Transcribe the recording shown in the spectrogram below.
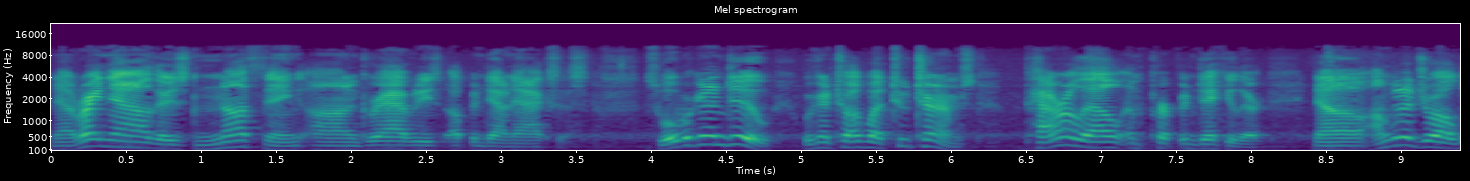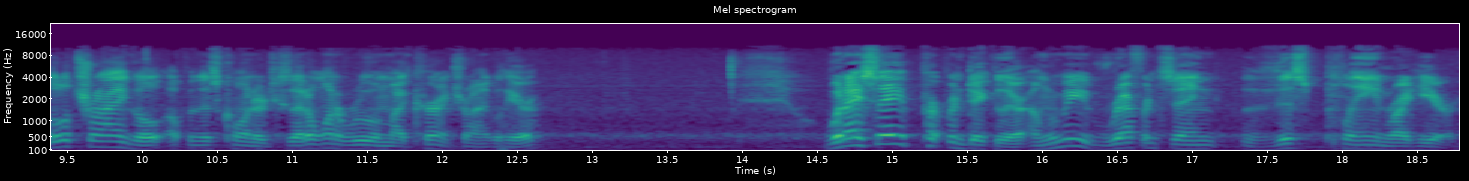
Now, right now, there's nothing on gravity's up and down axis. So what we're going to do, we're going to talk about two terms, parallel and perpendicular. Now, I'm going to draw a little triangle up in this corner because I don't want to ruin my current triangle here. When I say perpendicular, I'm going to be referencing this plane right here,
